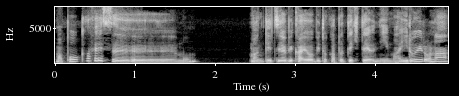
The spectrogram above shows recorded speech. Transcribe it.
まあ、ポーカーフェイスも、まあ、月曜日、火曜日と語ってきたように、まあ、いろいろな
